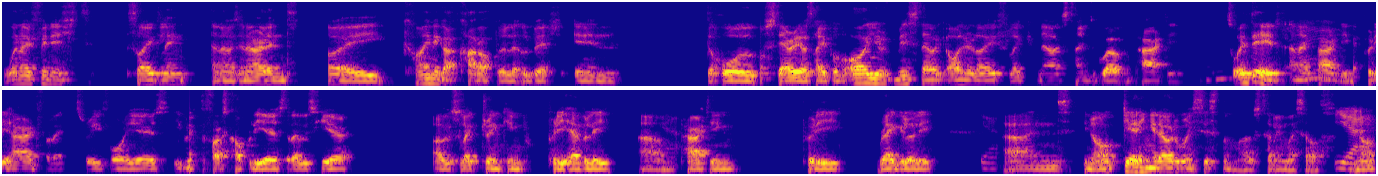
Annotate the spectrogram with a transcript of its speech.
When I finished cycling and I was in Ireland, I kind of got caught up a little bit in the whole stereotype of oh you've missed out all your life like now it's time to go out and party. So i did and i partied pretty hard for like three four years. Even like the first couple of years that i was here i was like drinking pretty heavily um yeah. partying pretty regularly. Yeah. And you know getting it out of my system i was telling myself yes. you know?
